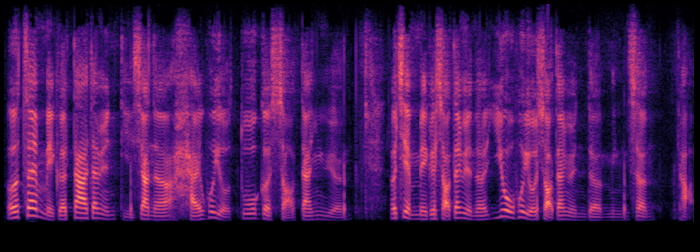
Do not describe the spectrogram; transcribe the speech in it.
而在每个大单元底下呢，还会有多个小单元，而且每个小单元呢，又会有小单元的名称。好，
